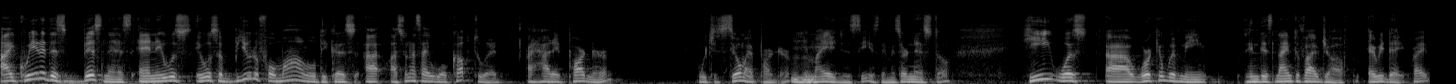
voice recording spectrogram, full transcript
I created this business, and it was it was a beautiful model because uh, as soon as I woke up to it, I had a partner, which is still my partner Mm-hmm. in my agency. His name is Ernesto. He was uh, working with me in this nine to five job every day, right?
